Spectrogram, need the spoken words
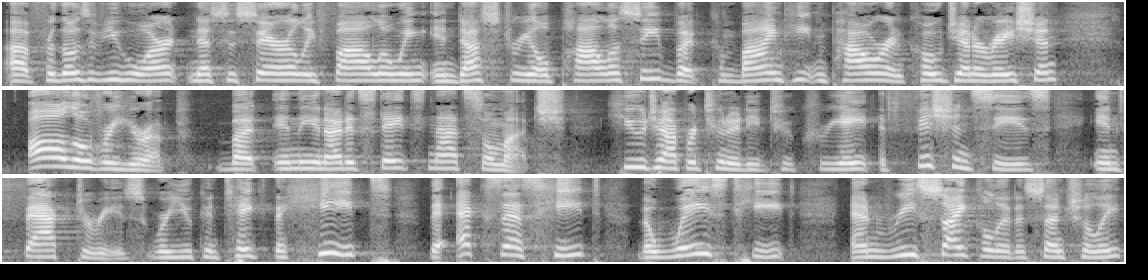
Uh, for those of you who aren't necessarily following industrial policy, but combined heat and power and cogeneration all over Europe, but in the United States, not so much huge opportunity to create efficiencies in factories where you can take the heat, the excess heat, the waste heat, and recycle it essentially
